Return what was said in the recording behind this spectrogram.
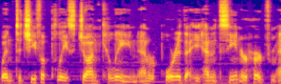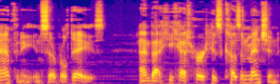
went to Chief of Police John Killeen and reported that he hadn't seen or heard from Anthony in several days, and that he had heard his cousin mention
